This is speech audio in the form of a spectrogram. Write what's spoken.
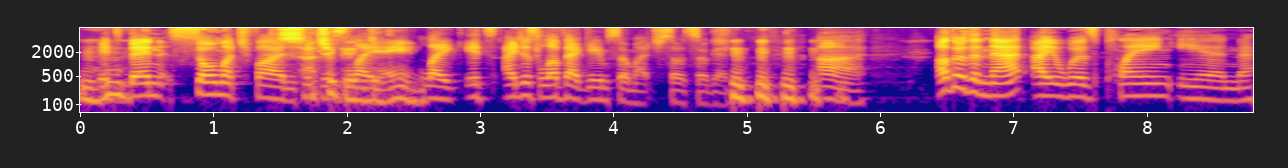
Mm-hmm. It's been so much fun. Such just a good like, game. Like it's I just love that game so much. So it's so good. uh, other than that, I was playing in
